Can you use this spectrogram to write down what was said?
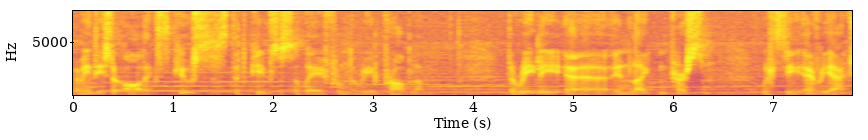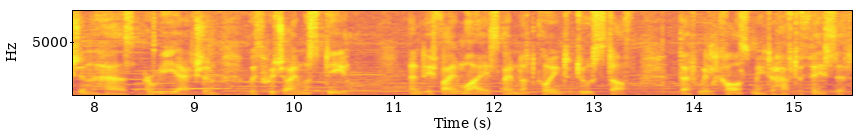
I mean, these are all excuses that keeps us away from the real problem. The really uh, enlightened person will see every action has a reaction with which I must deal. And if I'm wise, I'm not going to do stuff that will cause me to have to face it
